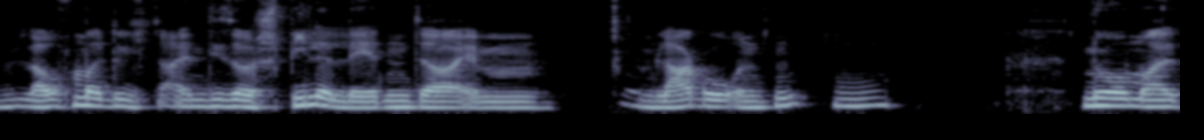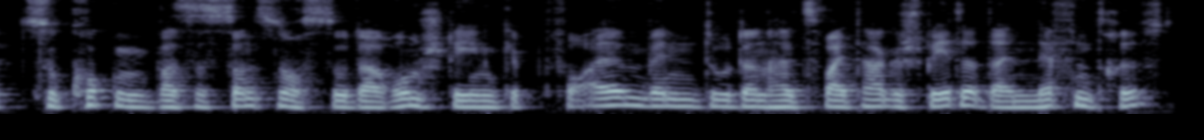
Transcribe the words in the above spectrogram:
laufe mal durch einen dieser Spieleläden da im, im Lago unten. Mhm. Nur um mal zu gucken, was es sonst noch so da rumstehen gibt. Vor allem, wenn du dann halt zwei Tage später deinen Neffen triffst.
